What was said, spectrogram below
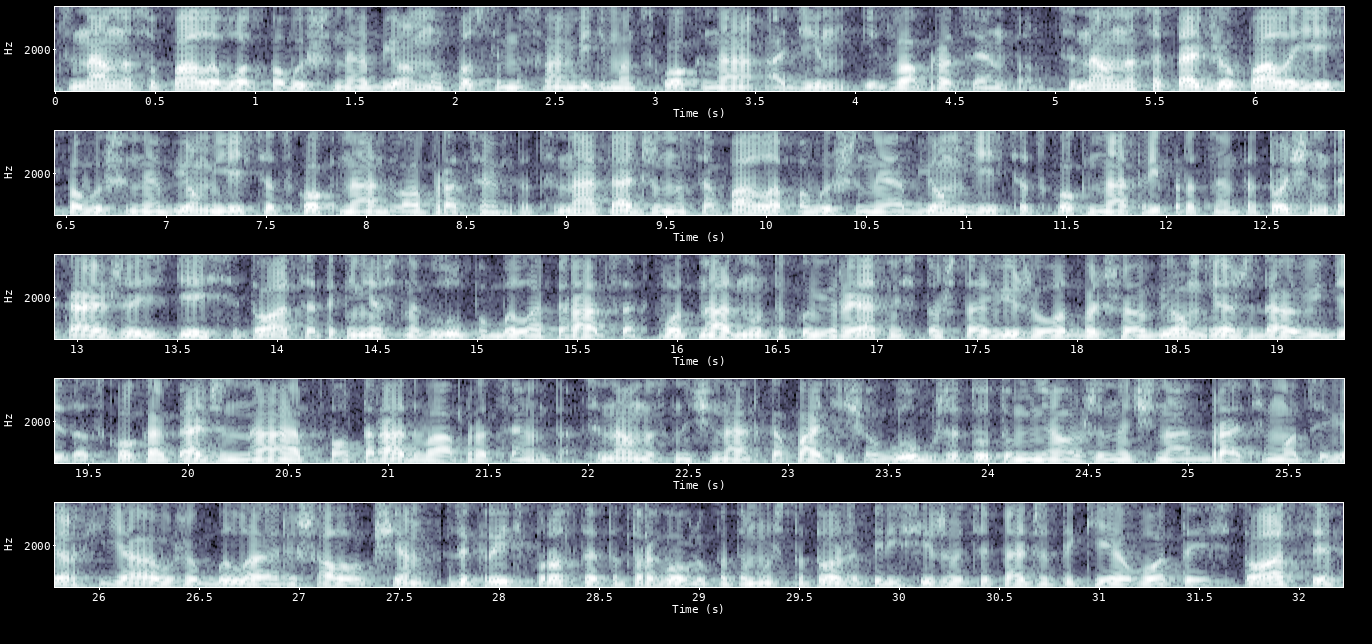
Цена у нас упала, вот повышенный объем, и после мы с вами видим отскок на 1,2%. Цена у нас опять же упала, есть повышенный объем, есть отскок на 2%. Цена опять же у нас опала, повышенный объем, есть отскок на 3%. Точно Точно такая же здесь ситуация, это конечно глупо было опираться вот на одну такую вероятность, то что я вижу вот большой объем и ожидаю увидеть отскок опять же на 1,5-2%. Цена у нас начинает копать еще глубже, тут у меня уже начинают брать эмоции вверх, и я уже было решал вообще закрыть просто эту торговлю, потому что тоже пересиживать опять же такие вот и ситуации.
